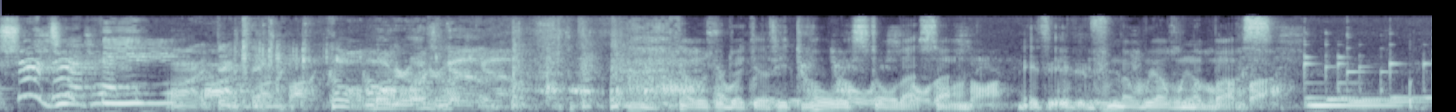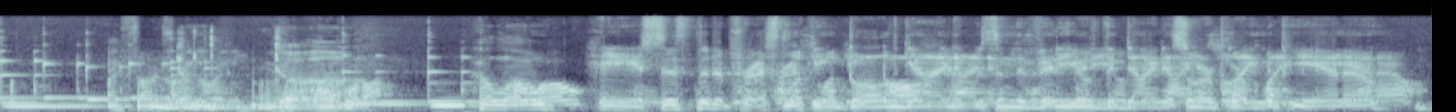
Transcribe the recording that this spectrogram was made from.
Sure, Jeffy. All right, thanks, Mom. Come on, Booger, let's go. That was ridiculous. He totally stole that song. It's, it's from the wheels on the bus. My phone's ringing. Hold on. Hello? Hey, is this the depressed-looking bald guy that was in the video of the dinosaur playing the piano?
